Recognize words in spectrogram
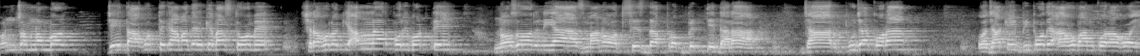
পঞ্চম নম্বর যেই তাগুত থেকে আমাদেরকে বাঁচতে হবে, সেটা হলো কি আল্লাহর পরিবর্তে নজর নিয়াজ মানত সিজদা প্রবৃত্তি দ্বারা যার পূজা করা ও যাকে বিপদে আহ্বান করা হয়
